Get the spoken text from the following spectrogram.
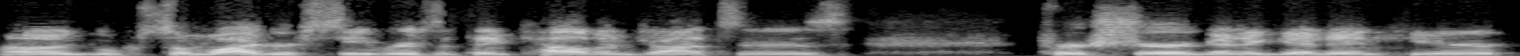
Uh, some wide receivers. I think Calvin Johnson is for sure going to get in here.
